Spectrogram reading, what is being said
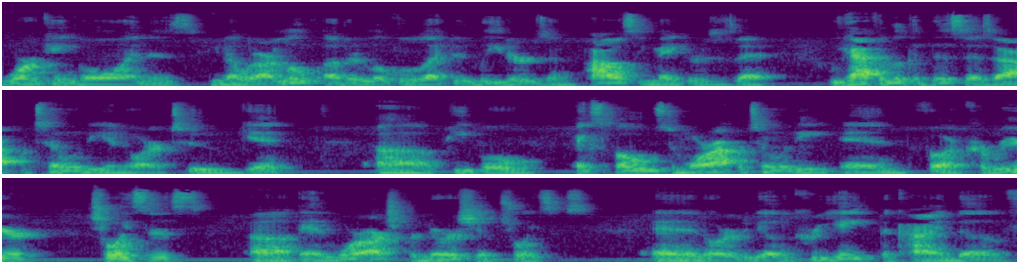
working on is, you know, with our lo- other local elected leaders and policymakers is that we have to look at this as an opportunity in order to get uh, people exposed to more opportunity and for career choices uh, and more entrepreneurship choices. And in order to be able to create the kind of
